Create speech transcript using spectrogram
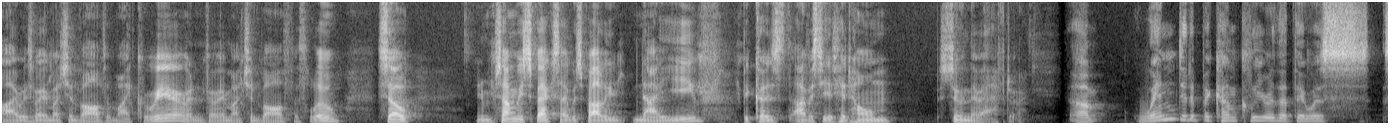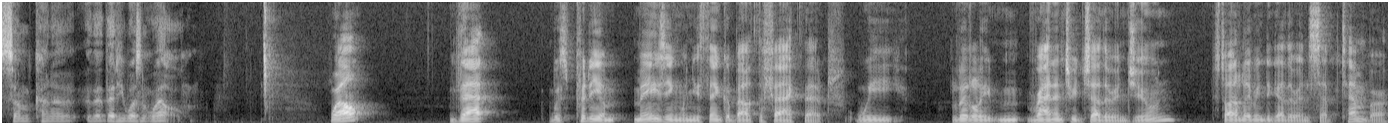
I was very much involved in my career and very much involved with Lou. So, in some respects, I was probably naive because obviously it hit home soon thereafter. Um, when did it become clear that there was some kind of that, that he wasn't well? Well, that was pretty amazing when you think about the fact that we literally ran into each other in June, started living together in September,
